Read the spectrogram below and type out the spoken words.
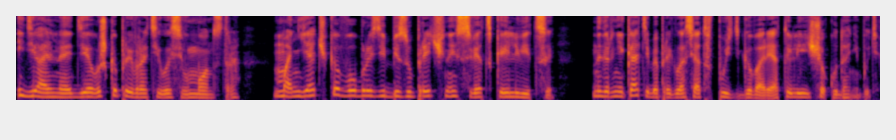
Идеальная девушка превратилась в монстра. Маньячка в образе безупречной светской львицы. Наверняка тебя пригласят в «Пусть говорят» или еще куда-нибудь,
